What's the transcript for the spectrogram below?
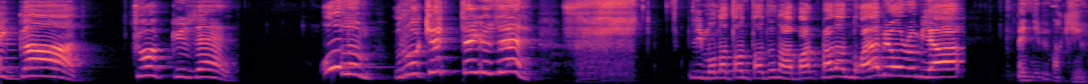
my god. Çok güzel. Oğlum roket de güzel. Limonatan tadına bakmadan doyamıyorum ya. Ben de bir bakayım.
